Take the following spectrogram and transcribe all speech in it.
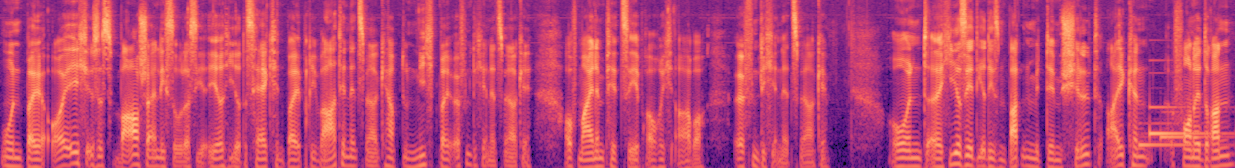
und bei euch ist es wahrscheinlich so, dass ihr eher hier das Häkchen bei private Netzwerke habt und nicht bei öffentliche Netzwerke. Auf meinem PC brauche ich aber öffentliche Netzwerke. Und äh, hier seht ihr diesen Button mit dem Schild-Icon vorne dran.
